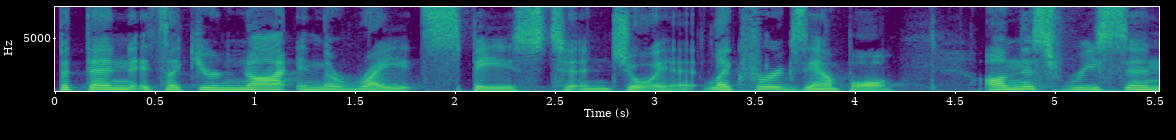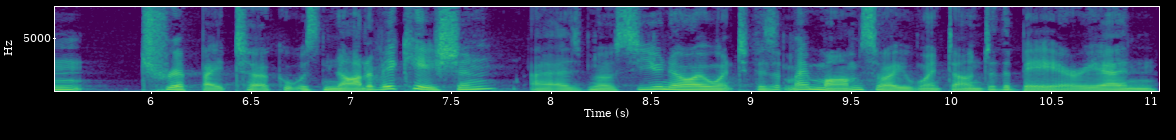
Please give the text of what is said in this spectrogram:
But then it's like you're not in the right space to enjoy it. Like, for example, on this recent trip I took, it was not a vacation. As most of you know, I went to visit my mom. So I went down to the Bay Area. And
